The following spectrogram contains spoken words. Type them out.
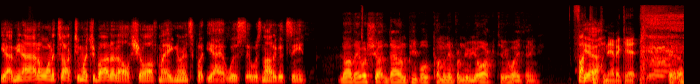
Yeah, I mean, I don't want to talk too much about it. I'll show off my ignorance, but yeah, it was it was not a good scene. No, they were shutting down people coming in from New York too. I think. Fuck you, Yeah. Connecticut. Yeah.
